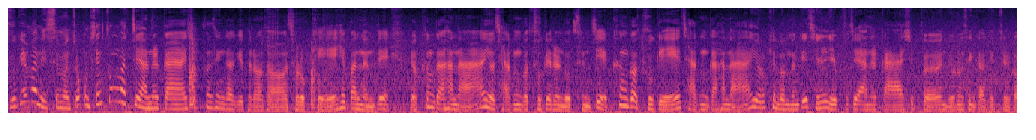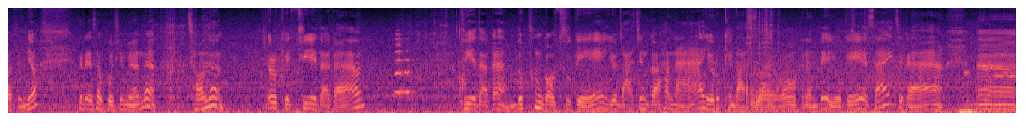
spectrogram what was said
두 개만 있으면 조금 생뚱맞지 않을까 싶은 생각이 들어서 저렇게 해봤는데 요 큰 거 하나, 요 작은 거 두 개를 놓든지 큰 거 두 개, 작은 거 하나 이렇게 놓는 게 제일 예쁘지 않을까 싶은 이런 생각이 들거든요. 그래서 보시면은 저는 이렇게 뒤에다가 뒤에다가 높은 거 두 개, 요 낮은 거 하나 이렇게 놨어요. 그런데 요게 사이즈가 어,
